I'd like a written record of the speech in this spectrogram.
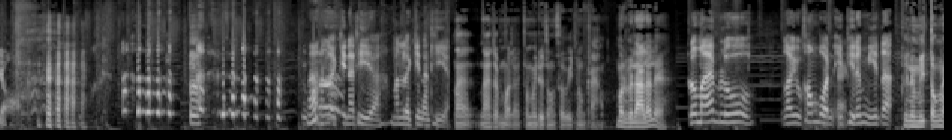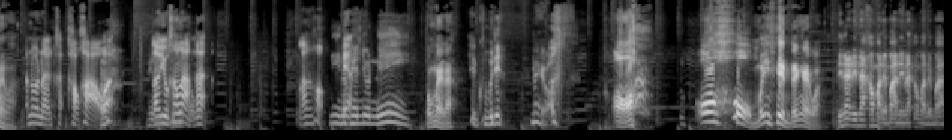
หรอมันเหลยกี่นาทีอะ มันเหลยกี่นาทีอะ น่าน่าจะหมดแล้วต้องไปดูตรงสวิตช์ตรงกลาง หมดเวลาแล้วเลยรู้ไหมบลู เราอยู่ข้างบนอีพีระมิดอะพีระมิดตรงไหนวะอันนู้นน่ะขาวๆอะเราอยู่ข้างหลังอะหลังของนี่น้อเนี่งยเพนอยู่นี่ ตรงไหนนะ เห็นกูไม่ได้ไหนวะอ๋อ โอ้โห ไม่เห็นได้ไงวะ นี่นะนี่นะเข้ามาในบ้านนี่นะเข้ามาในบ้าน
